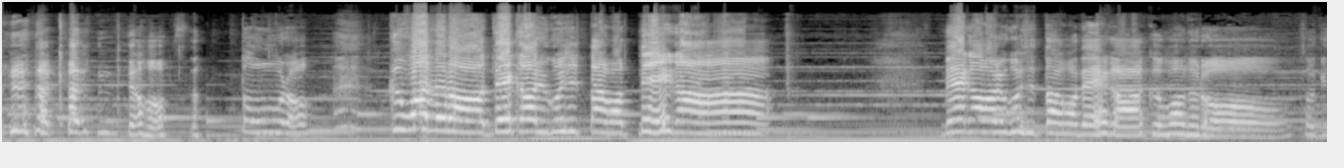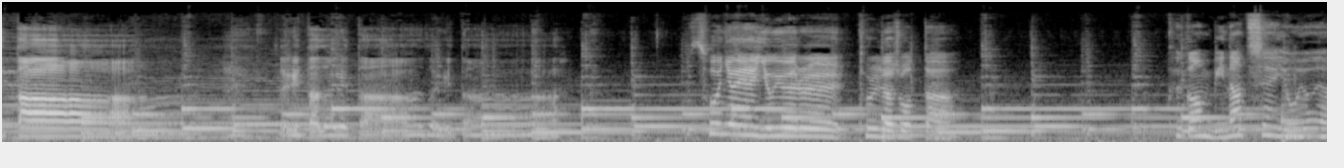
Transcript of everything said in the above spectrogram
유를 낚았는 데 없어. 또 울어. 그만 울어 내가 울고 싶다고 내가. 내가 울고 싶다고 내가. 그만 울어. 저기 있다. 저기 있다 저기 있다 저기 있다. 소녀의 요요를 돌려주었다. 그건 미나츠의 요요야.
